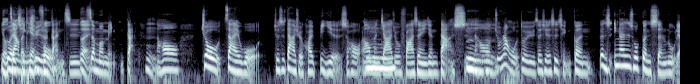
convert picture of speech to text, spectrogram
有这样的情绪的感知这么敏感，嗯，然后就在我。就是大学快毕业的时候，然后我们家就发生一件大事，然后就让我对于这些事情更更是应该是说更深入了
